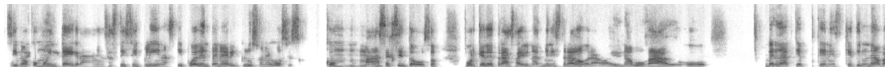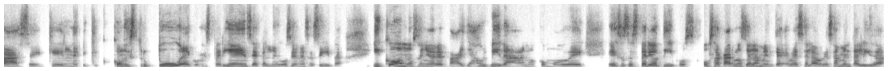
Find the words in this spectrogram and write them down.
sino cómo integran esas disciplinas y pueden tener incluso negocios con, más exitosos porque detrás hay una administradora o hay un abogado o ¿verdad? Que, que, tiene una base que, con estructura y con experiencia que el negocio necesita. Y cómo, señores, vaya olvidarnos como de esos estereotipos o sacarnos de la mente a veces la esa mentalidad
